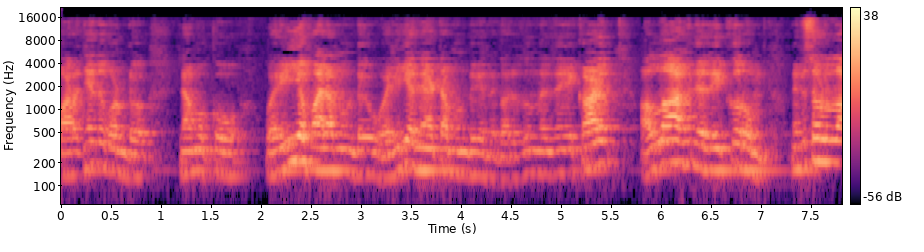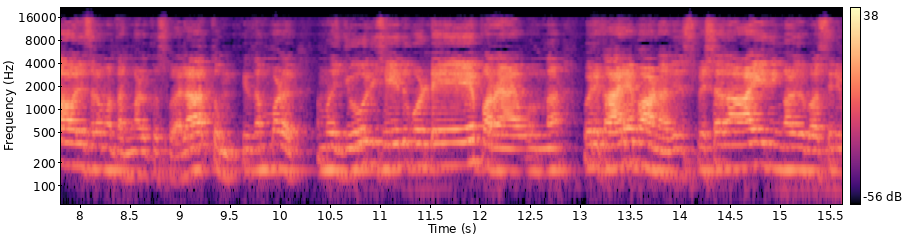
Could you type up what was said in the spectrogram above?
പറഞ്ഞത് കൊണ്ട് നമുക്ക് വലിയ ഫലമുണ്ട് വലിയ നേട്ടമുണ്ട് എന്ന് കരുതുന്നതിനേക്കാൾ അള്ളാഹുവിന്റെ ദിക്കറും നബിസല്ലാ അലൈസ്ലമ തങ്ങൾക്ക് സ്വലാത്തും ഇത് നമ്മൾ നമ്മൾ ജോലി ചെയ്തുകൊണ്ടേ പറയാവുന്ന ഒരു കാര്യമാണ്. അതിന് സ്പെഷ്യലായി നിങ്ങൾ ബസ്സിന്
